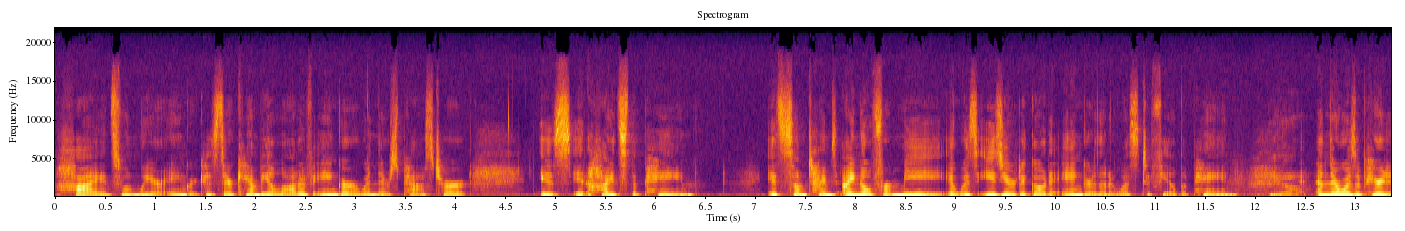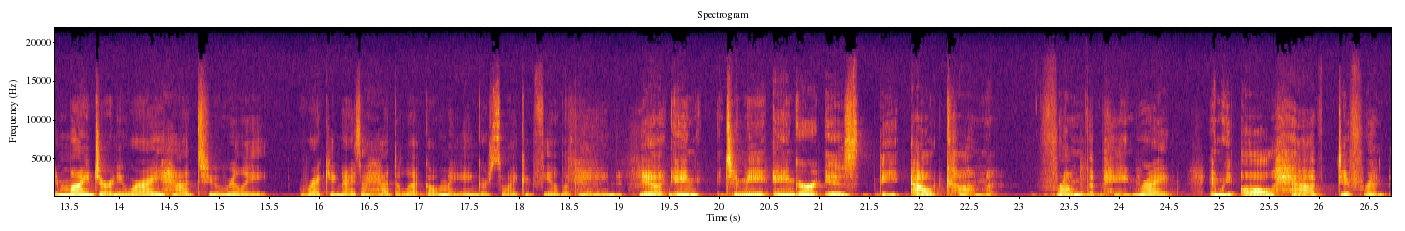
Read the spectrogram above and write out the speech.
hides when we are angry, because there can be a lot of anger when there's past hurt, is it hides the pain. It's sometimes, I know for me, it was easier to go to anger than it was to feel the pain. Yeah. And there was a period in my journey where I had to really recognize I had to let go of my anger so I could feel the pain. Yeah, ang- to me, anger is the outcome from the pain. Right. And we all have different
